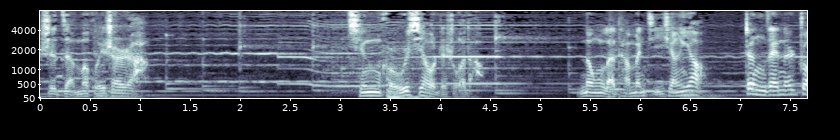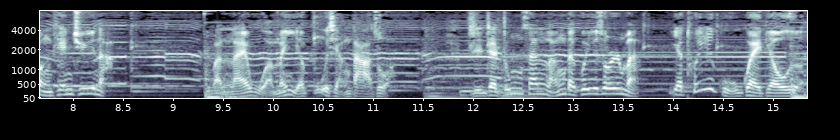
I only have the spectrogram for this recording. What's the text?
是怎么回事啊？青猴笑着说道：“弄了他们几箱药，正在那儿撞天驱呢。本来我们也不想大做，指着中三郎的龟孙们也忒古怪刁恶，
